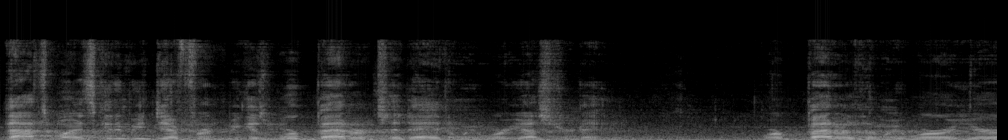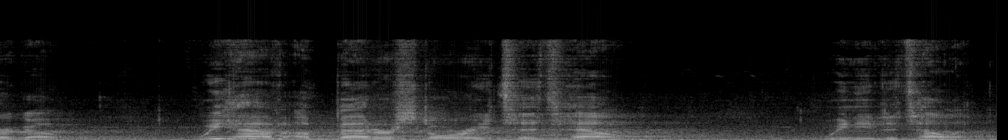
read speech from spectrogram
That's why it's going to be different because we're better today than we were yesterday. We're better than we were a year ago. We have a better story to tell. We need to tell it.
